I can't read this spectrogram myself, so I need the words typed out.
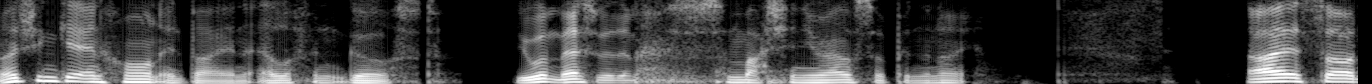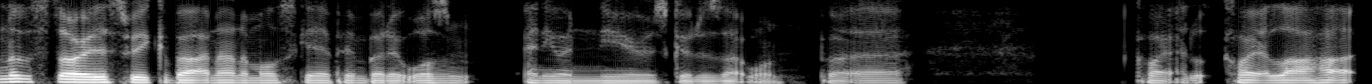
Imagine getting haunted by an elephant ghost, you wouldn't mess with them. smashing your house up in the night. I saw another story this week about an animal escaping, but it wasn't anywhere near as good as that one. But uh, quite a, quite a light,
